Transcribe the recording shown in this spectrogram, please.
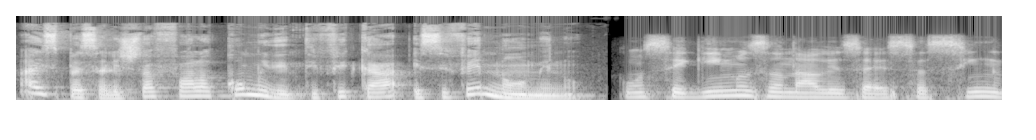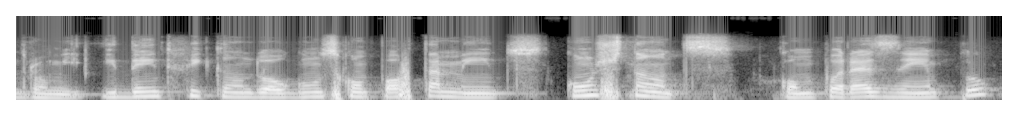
A especialista fala como identificar esse fenômeno. Conseguimos analisar essa síndrome identificando alguns comportamentos constantes como por exemplo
